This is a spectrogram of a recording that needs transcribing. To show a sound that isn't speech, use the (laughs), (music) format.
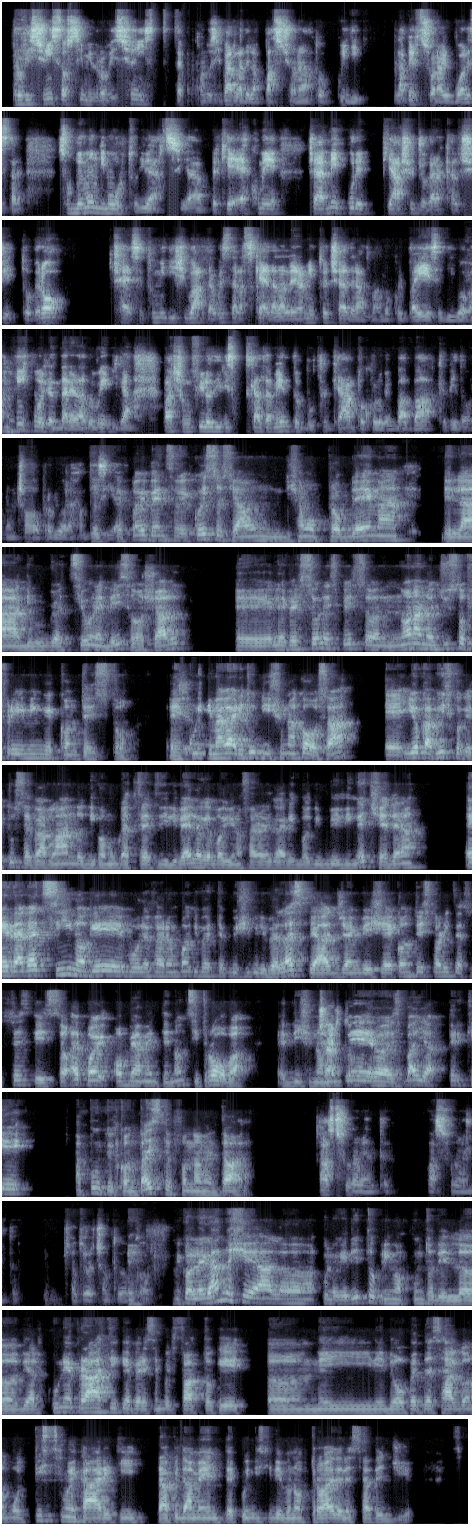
professionista o semiprofessionista, quando si parla dell'appassionato, quindi la persona che vuole stare, sono due mondi molto diversi, eh, perché è come, cioè a me pure piace giocare a calcetto, però cioè, se tu mi dici, guarda, questa è la scheda, l'allenamento, eccetera, ti mando a quel paese, dico, (laughs) io voglio andare la domenica, faccio un filo di riscaldamento, butto in campo, quello che va, va, capito? Non ho proprio la fantasia. E poi penso che questo sia un, diciamo, problema della divulgazione dei social. Eh, le persone spesso non hanno il giusto framing e contesto. E sì. quindi magari tu dici una cosa, e io capisco che tu stai parlando di comunque atleti di livello che vogliono fare le gare di bodybuilding, eccetera, è il ragazzino che vuole fare un po' di petto e bicipiti per la spiaggia, invece contestualizza su se stesso e poi ovviamente non si trova e dice non certo. è vero, è sbagliato, perché appunto il contesto è fondamentale. Assolutamente, assolutamente. 100% d'accordo. ricollegandoci a quello che hai detto prima, appunto, del, di alcune pratiche, per esempio il fatto che uh, nei, nei doped salgono moltissimo i carichi rapidamente, quindi si devono trovare delle strategie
